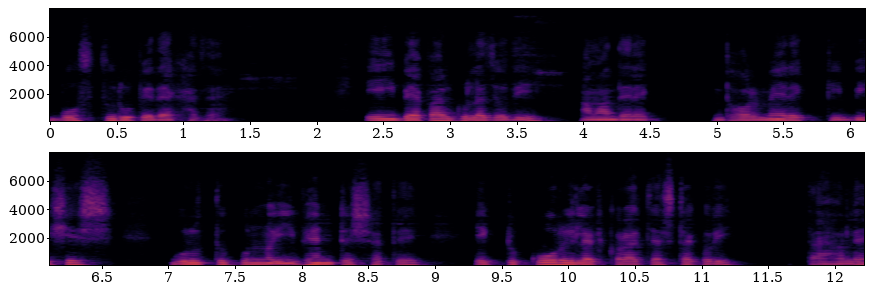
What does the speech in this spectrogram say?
বস্তু রূপে দেখা যায়। এই ব্যাপারগুলা যদি আমাদের এক ধর্মের একটি বিশেষ গুরুত্বপূর্ণ ইভেন্টের সাথে একটু কোরিলেট করার চেষ্টা করি, তাহলে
